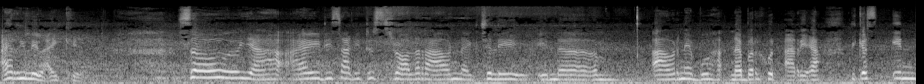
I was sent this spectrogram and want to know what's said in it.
i really like it so yeah i decided to stroll around actually in um, our neighborhood area because in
